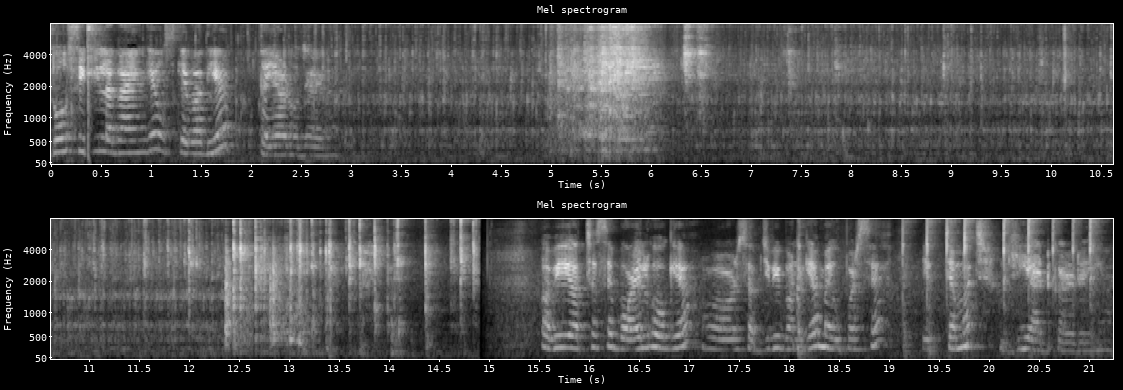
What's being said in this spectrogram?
दो सीटी लगाएँगे, उसके बाद ये तैयार हो जाएगा। अभी अच्छे से बॉईल हो गया और सब्ज़ी भी बन गया। मैं ऊपर से एक चम्मच घी ऐड कर रही हूँ।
